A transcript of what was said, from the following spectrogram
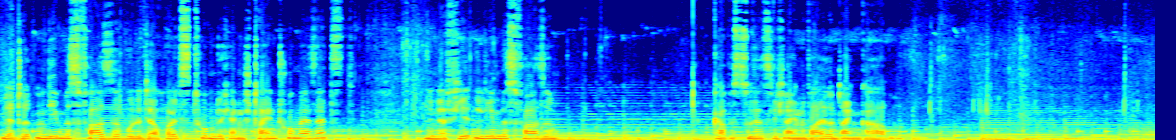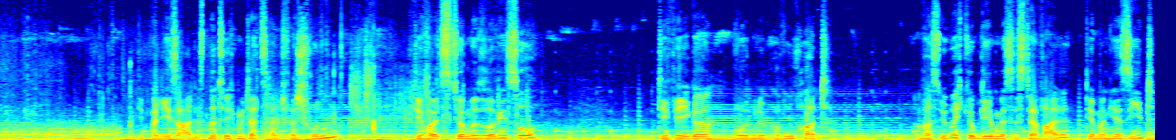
In der dritten Limesphase wurde der Holzturm durch einen Steinturm ersetzt. Und in der vierten Limesphase gab es zusätzlich einen Wall und einen Graben. Die Palisade ist natürlich mit der Zeit verschwunden, die Holztürme sowieso, die Wege wurden überwuchert was übrig geblieben ist, ist der Wall, den man hier sieht,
